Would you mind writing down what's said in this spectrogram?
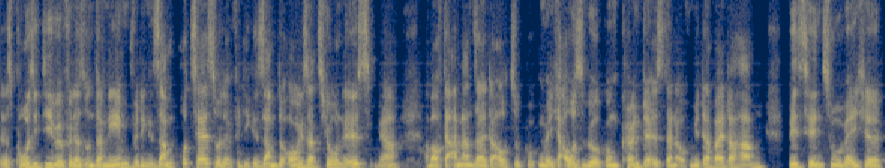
das Positive für das Unternehmen, für den Gesamtprozess oder für die gesamte Organisation ist, ja, aber auf der anderen Seite auch zu gucken, welche Auswirkungen könnte es dann auf Mitarbeiter haben, bis hin zu welche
